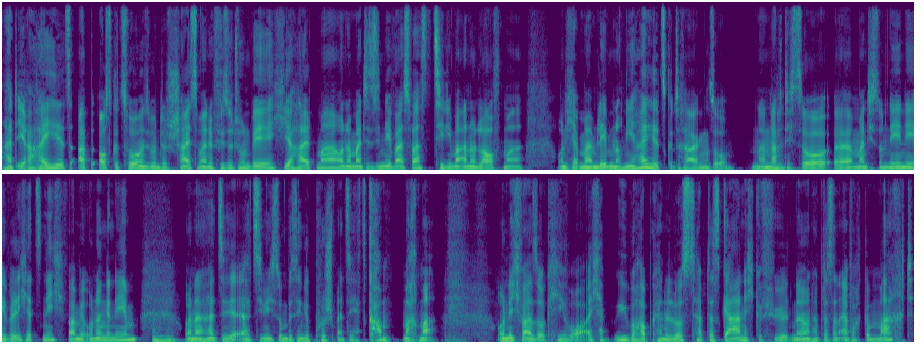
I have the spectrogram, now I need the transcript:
hat ihre High Heels ab, ausgezogen und sie meinte, scheiße, meine Füße tun weh, hier halt mal. Und dann meinte sie, nee, weißt du was, zieh die mal an und lauf mal. Und ich habe in meinem Leben noch nie High Heels getragen, so. Und dann dachte ich so, äh, meinte ich so, nee, nee, will ich jetzt nicht, war mir unangenehm. Und dann hat sie, hat sie mich so ein bisschen gepusht, meinte sie, jetzt komm, mach mal. Und ich war so, okay, boah, ich habe überhaupt keine Lust, habe das gar nicht gefühlt, ne, und habe das dann einfach gemacht.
